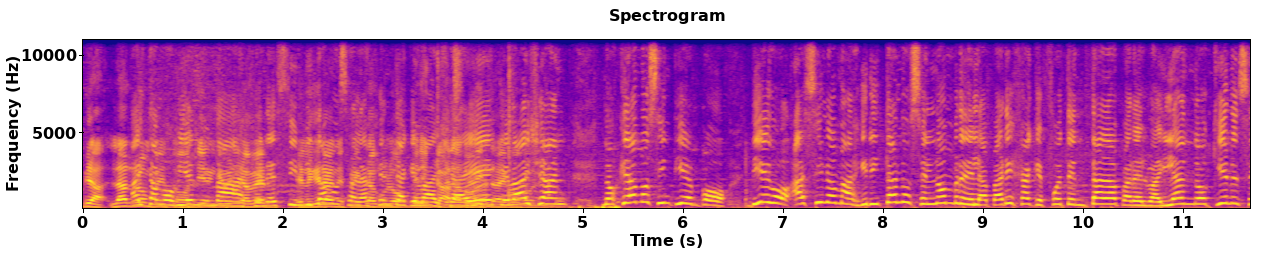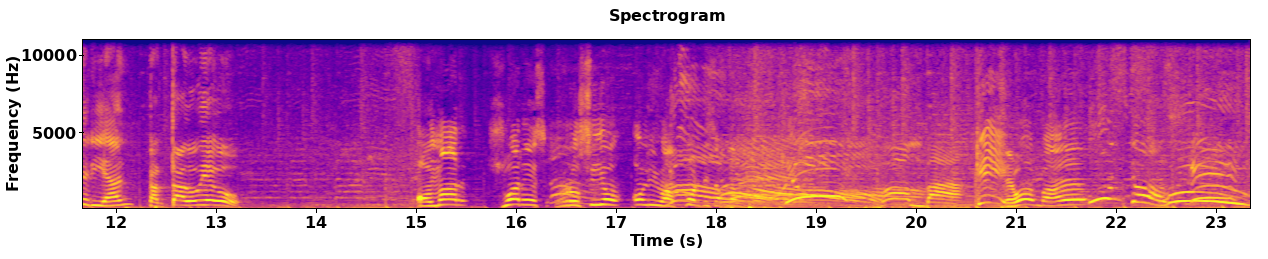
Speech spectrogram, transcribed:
Mira, la Ahí estamos viendo a imágenes. Invitamos a la gente a que vaya, ¿eh? Que vayan. Nos quedamos sin tiempo. Diego, así nomás, gritanos el nombre de la pareja que fue tentada para el bailando. ¿Quiénes serían? ¡Cantado, Diego! Omar Suárez, Rocío Oliva. Fuertes aplausos. ¡Bomba! ¡Qué bomba, eh! ¡Juntos!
